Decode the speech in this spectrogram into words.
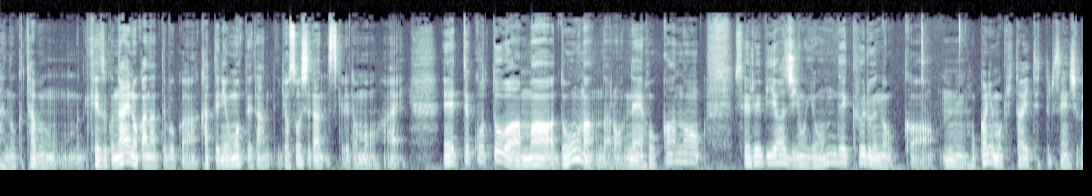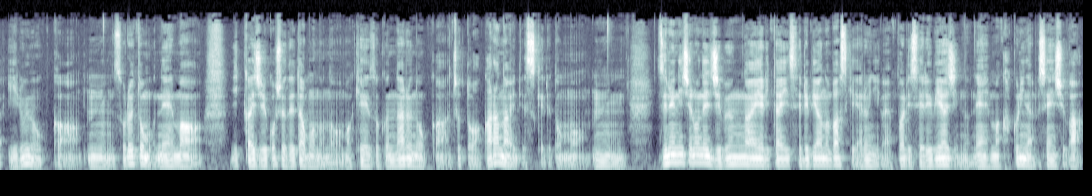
あの多分継続ないのかなって僕は勝手に思ってたんで予想してたんですけれどもはい。えー、ってことはまあどうなんだろうね。他のセルビア人を呼んでくるのか、うん、他にも期待って言ってる選手がいるのか、うん、それともねまあ1回15勝出たものの、まあ、継続になるのかちょっとわからないですけれども、うん、いずれにしろね自分がやりたいセルビアのバスケやるにはやっぱりセルビア人のね、まあ、核になる選手が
